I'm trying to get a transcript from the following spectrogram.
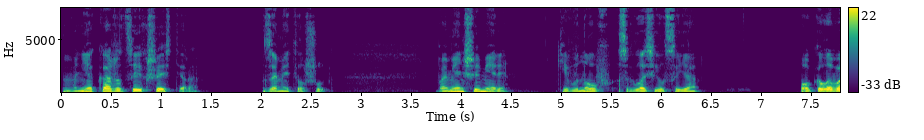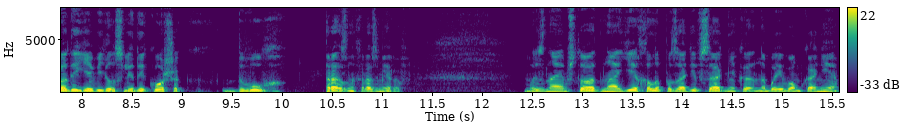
«Мне кажется, их шестеро», — заметил Шут. «По меньшей мере», Кивнув, согласился я. Около воды я видел следы кошек двух разных размеров. Мы знаем, что одна ехала позади всадника на боевом коне.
